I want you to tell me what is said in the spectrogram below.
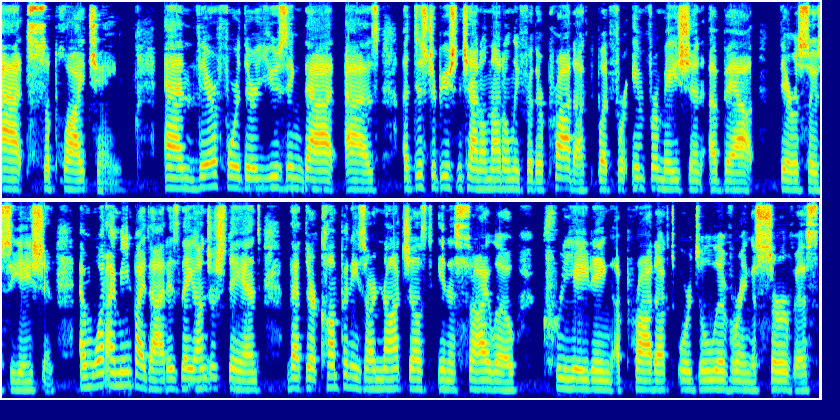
at supply chain. And therefore, they're using that as a distribution channel, not only for their product, but for information about their association. And what I mean by that is they understand that their companies are not just in a silo creating a product or delivering a service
